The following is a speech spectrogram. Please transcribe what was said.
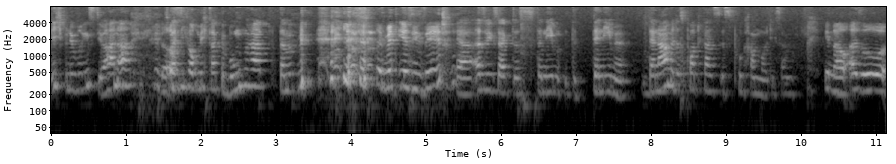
Ich bin übrigens die Johanna. Ich Genau. weiß nicht, warum ich gerade gewunken habe. Damit Damit ihr sie seht. ja, also wie gesagt, das, der, Name, der, Name, der Name des Podcasts ist Programm, wollte ich sagen. Genau, also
